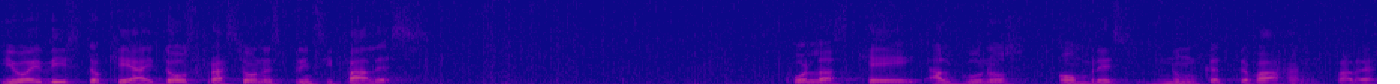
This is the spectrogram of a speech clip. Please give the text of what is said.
Yo he visto que hay dos razones principales por las que algunos hombres nunca trabajan para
